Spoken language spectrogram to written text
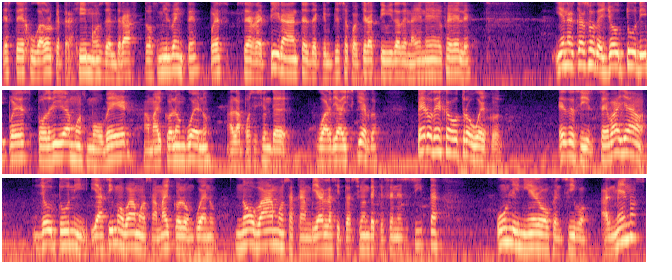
este jugador que trajimos del draft 2020, pues se retira antes de que empiece cualquier actividad en la NFL. Y en el caso de Joe Turi, pues podríamos mover a Michael Ongueno a la posición de guardia izquierdo, pero deja otro hueco. Es decir, se vaya Joe Tooney y así movamos a Michael Ongueno, no vamos a cambiar la situación de que se necesita un liniero ofensivo, al menos.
